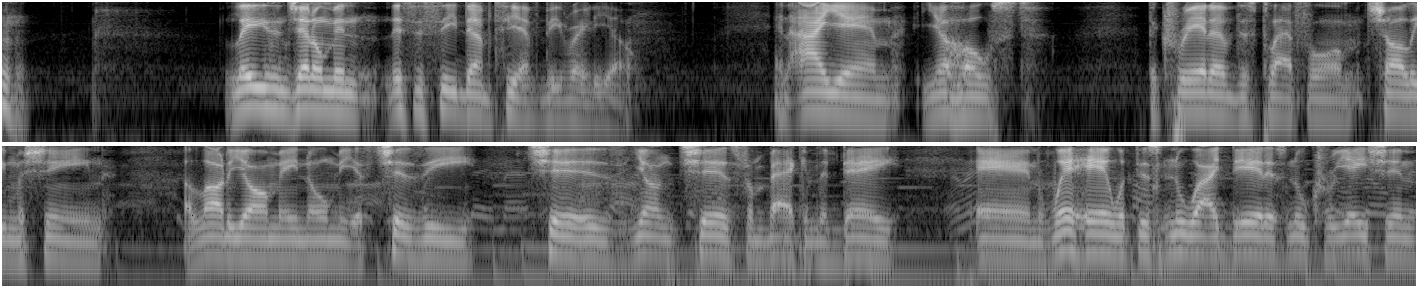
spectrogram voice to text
Ladies and gentlemen, this is CWTFB Radio. And I am your host, the creator of this platform, Charlie Machine. A lot of y'all may know me as Chizzy, Chiz, Young Chiz from back in the day. And we're here with this new idea, this new creation,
